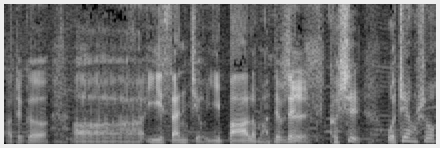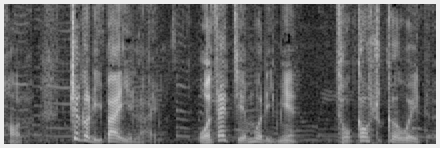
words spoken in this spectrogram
啊这个啊一三九一八了嘛，对不对？是。可是我这样说好了，这个礼拜以来，我在节目里面所告诉各位的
